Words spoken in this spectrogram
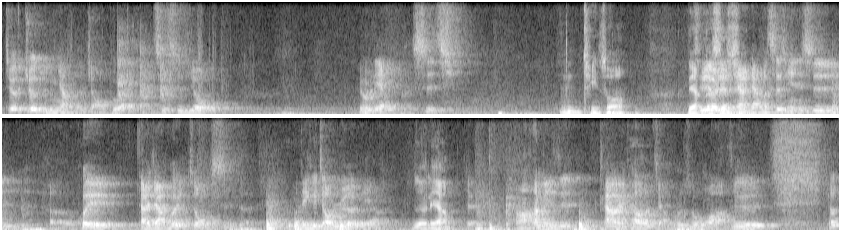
就就营养的角度来讲，其实有有两个事情。嗯，请说。两个事情，两两个事情是呃，会大家会重视的，一个叫热量，热量，对。然后他每次开玩笑的讲，会说，哇，这个。要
